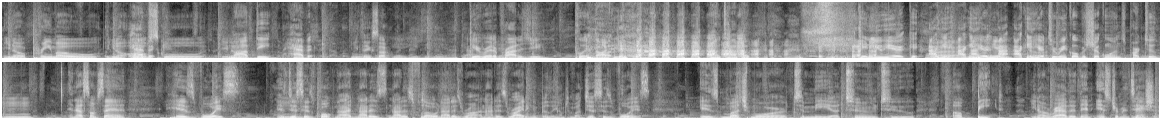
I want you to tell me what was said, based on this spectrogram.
You know, primo. You know, old Havoc. school. You know, Mobb Deep, Havoc. You think so? yeah, he'd be yeah. I, can- I Get rid of that. Prodigy. Put thought on top of. Can you hear? Can, I can. I can uh, I hear. can hear. I, I can hear Tariq over Shook Ones Part 2 mm-hmm. And that's what I'm saying. His voice is just mm-hmm. his vocal, not not his not his flow, not his rhyme, not his writing ability. I'm talking about just his voice is much more to me attuned to a beat, you know, rather than instrumentation.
